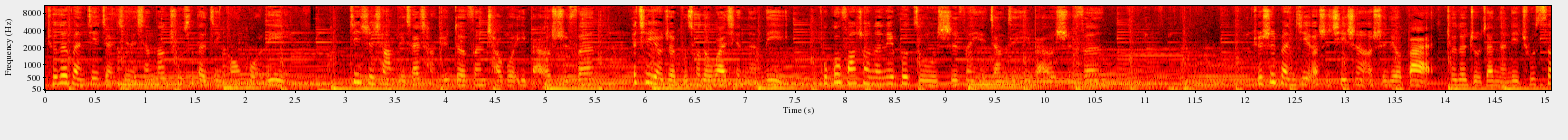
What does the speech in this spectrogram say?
球队本季展现了相当出色的进攻火力，近十场比赛场均得分超过一百二十分，而且有着不错的外线能力。不过防守能力不足，失分也将近一百二十分。爵士本季二十七胜二十六败，球队主战能力出色，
